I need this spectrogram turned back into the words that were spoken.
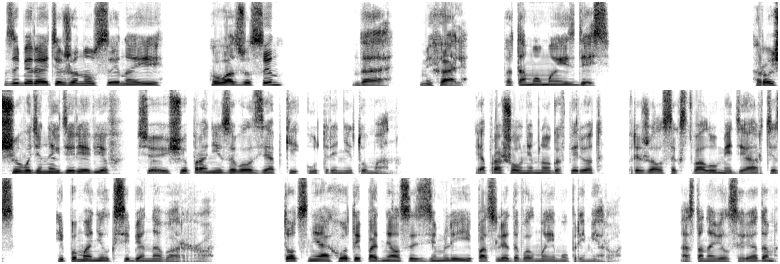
Забирайте жену, сына и... У вас же сын? Да, Михаль. Потому мы и здесь. Рощу водяных деревьев все еще пронизывал зябкий утренний туман. Я прошел немного вперед, прижался к стволу Медиартис и поманил к себе Наварро. Тот с неохотой поднялся с земли и последовал моему примеру. Остановился рядом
